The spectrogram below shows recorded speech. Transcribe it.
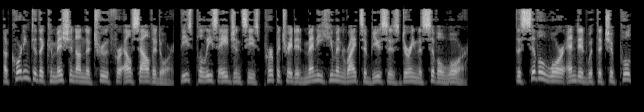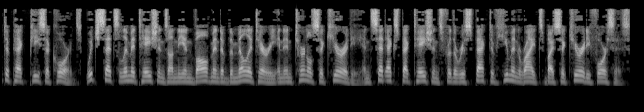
According to the Commission on the Truth for El Salvador, these police agencies perpetrated many human rights abuses during the Civil War. The Civil War ended with the Chapultepec Peace Accords, which sets limitations on the involvement of the military in internal security and set expectations for the respect of human rights by security forces.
